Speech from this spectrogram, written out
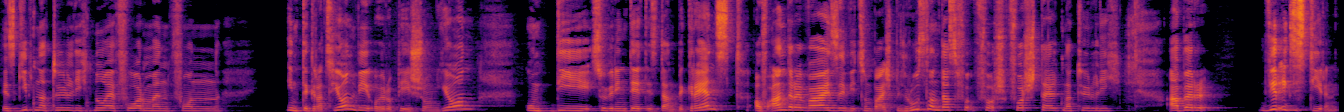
Es gibt natürlich neue Formen von Integration wie Europäische Union und die Souveränität ist dann begrenzt auf andere Weise, wie zum Beispiel Russland das vor, vorstellt natürlich. Aber wir existieren.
